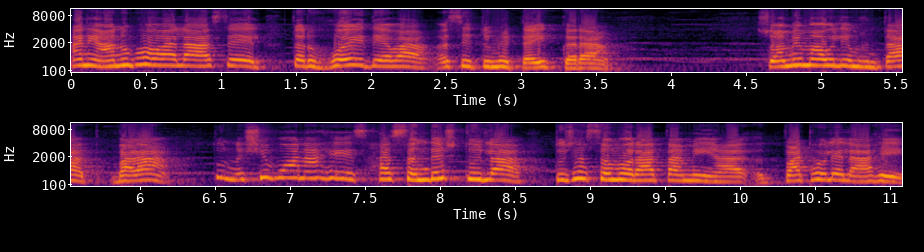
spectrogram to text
आणि अनुभव आला असेल तर होय देवा असे तुम्ही टाईप करा. स्वामी माऊली म्हणतात बाळा तू नशीबवान आहेस हा संदेश तुला तुझ्या समोर आता मी पाठवलेला आहे.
